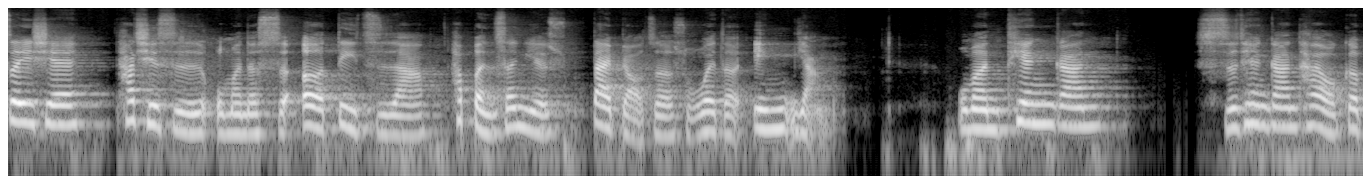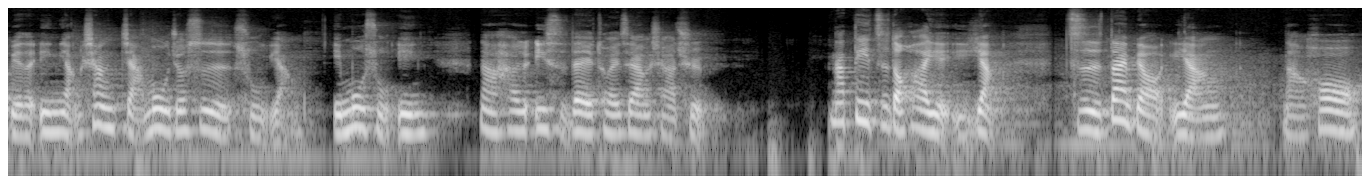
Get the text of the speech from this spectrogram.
这一些，它其实我们的十二地支啊，它本身也。代表着所谓的阴阳，我们天干十天干它有个别的阴阳，像甲木就是属阳，乙木属阴，那它就以此类推这样下去。那地支的话也一样，子代表阳，然后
